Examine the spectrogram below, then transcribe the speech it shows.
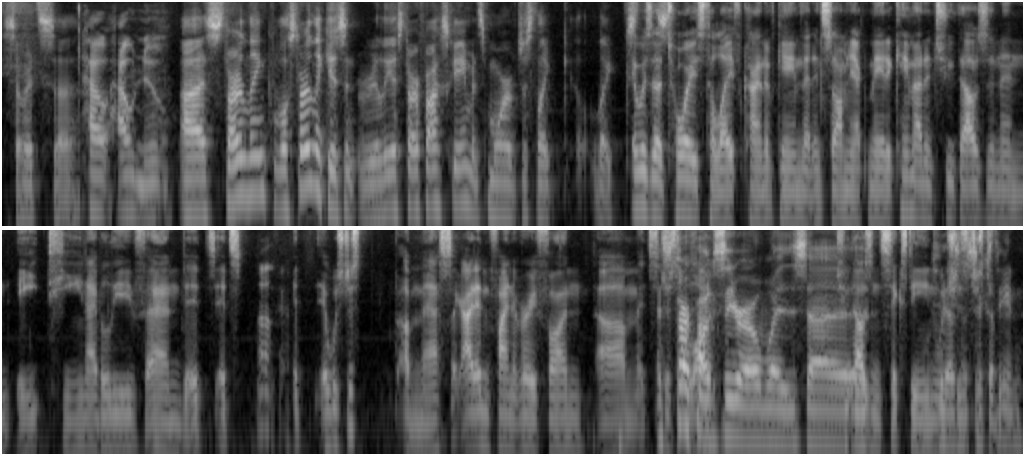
So it's uh, How how new? uh, Starlink. Well, Starlink isn't really a Star Fox game. It's more of just like like It was a Toys to Life kind of game that Insomniac made. It came out in 2018, I believe, and it's it's Okay. it, it was just a mess. Like I didn't find it very fun. Um, it's and just Star Fox Zero was uh, 2016, which is just a, 2016.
